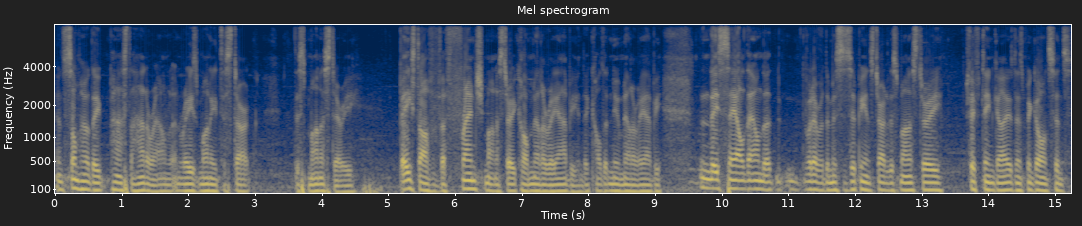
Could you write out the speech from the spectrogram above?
and somehow they passed the hat around and raised money to start this monastery based off of a French monastery called Melleray Abbey, and they called it New Melleray Abbey. And they sailed down the whatever the Mississippi and started this monastery. Fifteen guys, and it's been going since.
